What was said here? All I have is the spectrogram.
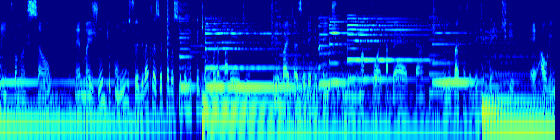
a informação, né? mas junto com isso ele vai trazer para você de repente a cor da parede, ele vai trazer de repente uma porta aberta, ele vai trazer de repente é, alguém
